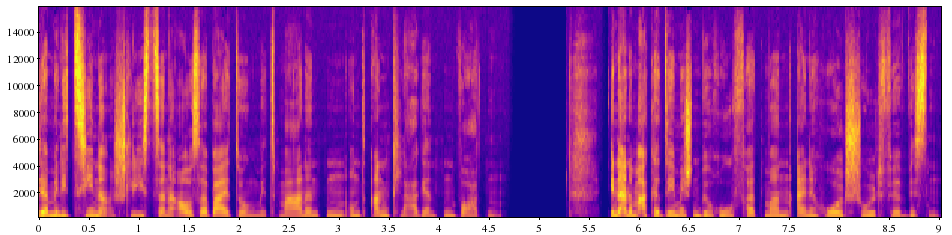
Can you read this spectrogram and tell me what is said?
Der Mediziner schließt seine Ausarbeitung mit mahnenden und anklagenden Worten. In einem akademischen Beruf hat man eine Hohlschuld für Wissen.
